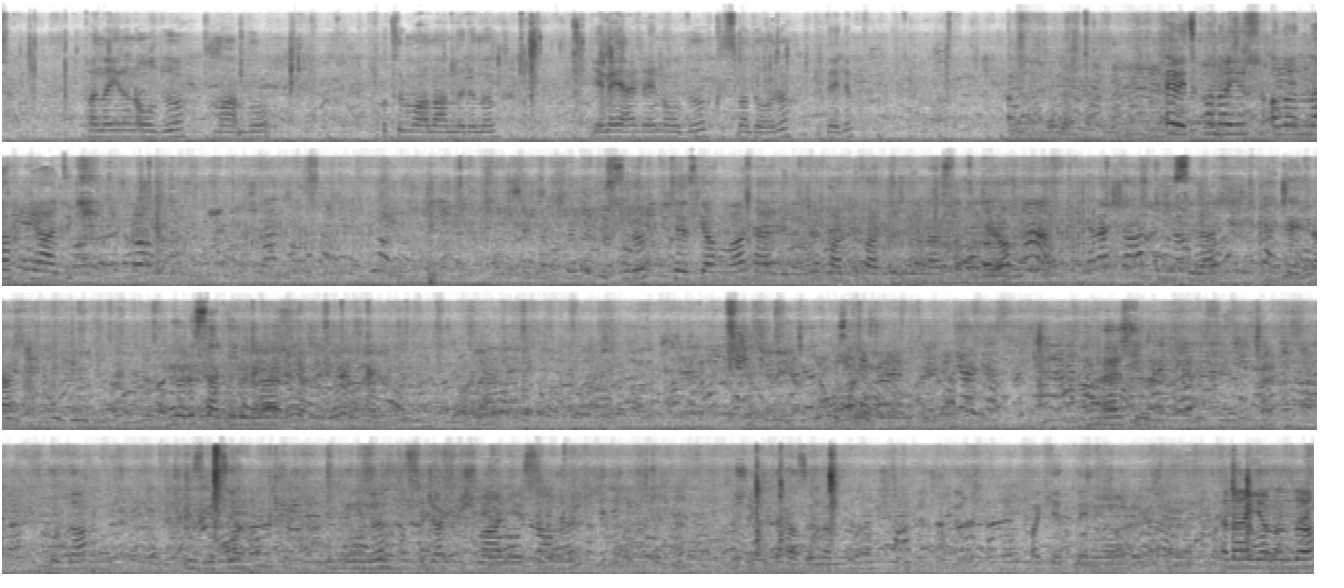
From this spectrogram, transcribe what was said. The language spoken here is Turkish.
panayırın olduğu bu oturma alanlarının yeme yerlerinin olduğu kısma doğru gidelim. Evet panayır alanına geldik. Bir sürü tezgah var. Her birinde farklı farklı ürünler satılıyor. Giysiler, yiyecekler, yöresel ürünler. Ersin. Burada İzmit'in ünlü sıcak pişmaniyesi var. Bu şekilde hazırlanıyor. Paketleniyor. Hemen yanında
